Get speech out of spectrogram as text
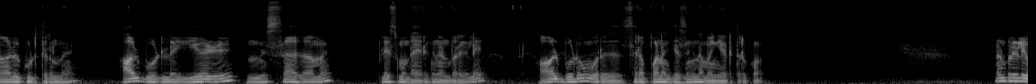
நாலு கொடுத்துருந்தேன். ஆல் போர்டில் ஏழு மிஸ் ஆகாமல் ப்ளேஸ்மெண்ட் ஆகிருக்கு நண்பர்களே. ஆல் போர்டும் ஒரு சிறப்பான கெஸிங் நம்ம இங்கே எடுத்திருக்கோம். நண்பர்களே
